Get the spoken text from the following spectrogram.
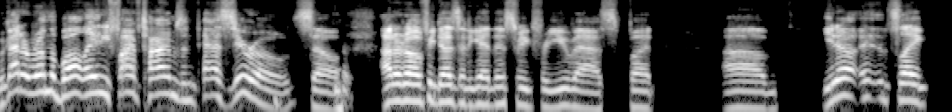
"We got to run the ball 85 times and pass zero. So I don't know if he does it again this week for UMass, but um, you know, it's like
